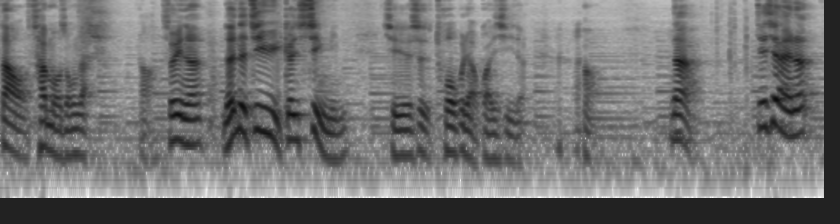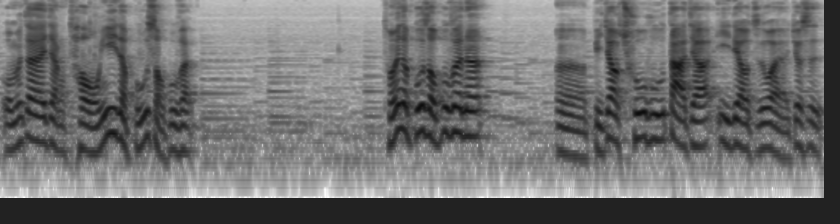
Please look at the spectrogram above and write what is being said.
到参谋总长啊。所以呢，人的际遇跟姓名其实是脱不了关系的。好，那接下来呢，我们再来讲统一的捕手部分。统一的捕手部分呢，呃，比较出乎大家意料之外，就是。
